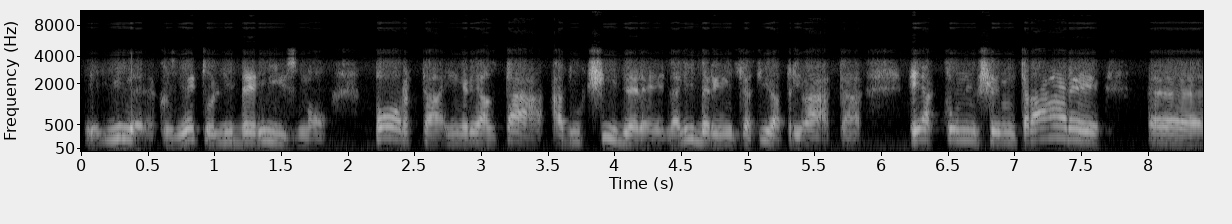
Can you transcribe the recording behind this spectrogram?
il cosiddetto liberismo porta in realtà ad uccidere la libera iniziativa privata e a concentrare eh,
